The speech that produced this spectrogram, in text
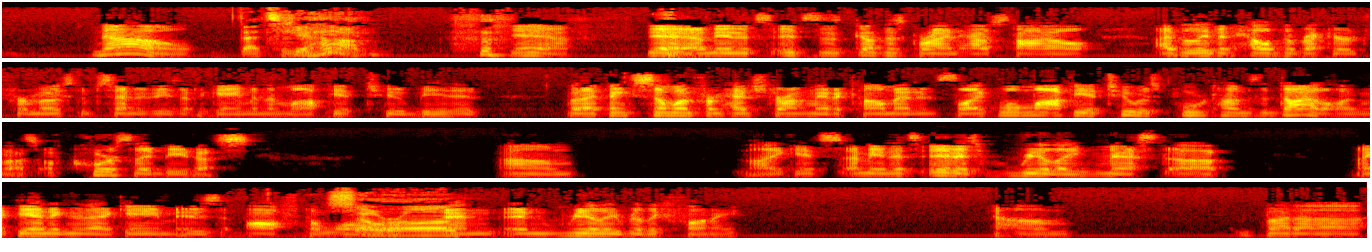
no. That's in yeah. the game. Yeah. Yeah, I mean, it's, it's, it's got this grindhouse style. I believe it held the record for most obscenities at a game and the Mafia 2 beat it. But I think someone from Headstrong made a comment, it's like, well, Mafia 2 is four times the dialogue of us. Of course they beat us. Um, like, it's, I mean, it's, it is really messed up. Like, the ending of that game is off the wall. So wrong. And, and really, really funny. Um, but, uh,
